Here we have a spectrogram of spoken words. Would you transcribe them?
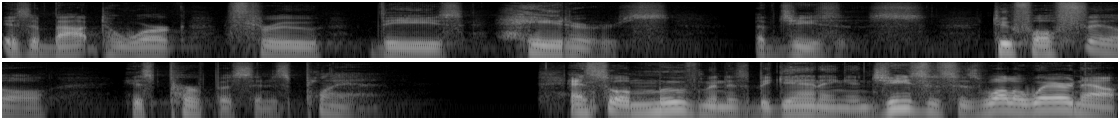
is about to work through these haters of Jesus to fulfill his purpose and his plan. And so a movement is beginning, and Jesus is well aware now.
